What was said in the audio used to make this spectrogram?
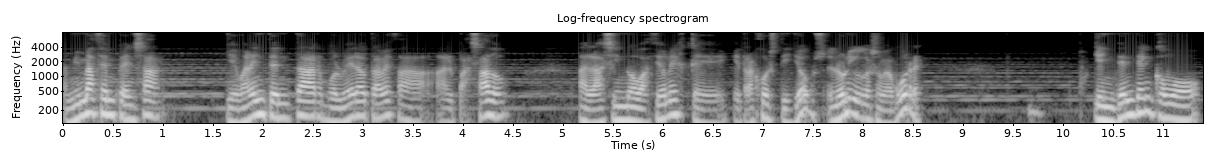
a mí me hacen pensar que van a intentar volver otra vez al pasado, a las innovaciones que, trajo Steve Jobs. Es lo único que se me ocurre. Que intenten como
